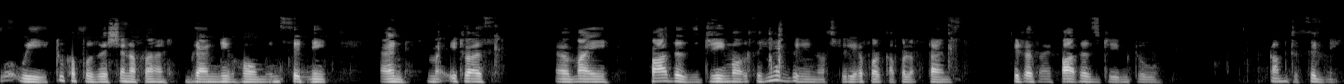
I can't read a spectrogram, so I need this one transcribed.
we took a possession of a brand new home in Sydney, and my, it was uh, my father's dream. Also, he had been in Australia for a couple of times, it was my father's dream to come to Sydney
